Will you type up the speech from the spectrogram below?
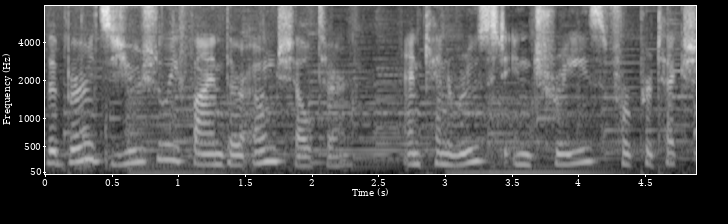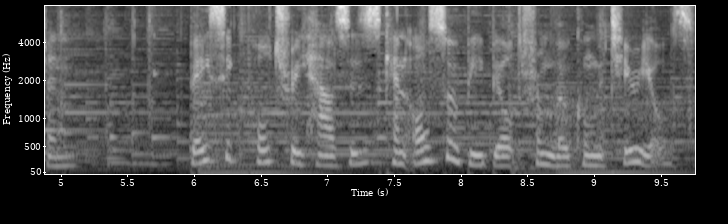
the birds usually find their own shelter and can roost in trees for protection basic poultry houses can also be built from local materials.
